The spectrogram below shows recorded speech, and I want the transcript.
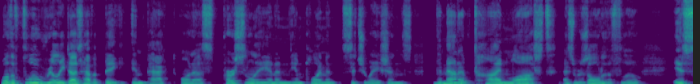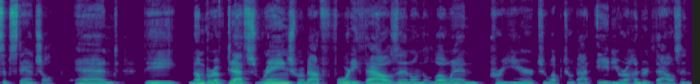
Well the flu really does have a big impact on us personally and in the employment situations. The amount of time lost as a result of the flu is substantial. And the number of deaths range from about 40,000 on the low end per year to up to about 80 or 100,000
